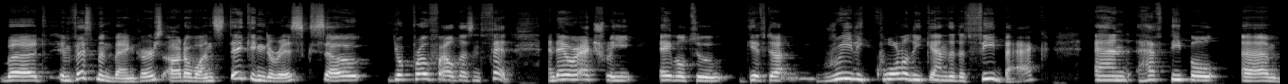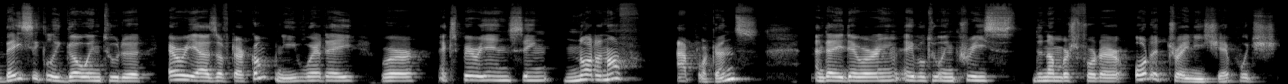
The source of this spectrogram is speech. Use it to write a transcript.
but investment bankers are the ones taking the risk. So your profile doesn't fit. And they were actually able to give the really quality candidate feedback and have people um, basically go into the areas of their company where they were experiencing not enough applicants and they, they were able to increase the numbers for their audit traineeship which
